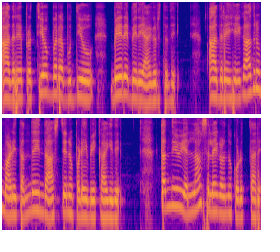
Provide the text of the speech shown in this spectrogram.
ಆದರೆ ಪ್ರತಿಯೊಬ್ಬರ ಬುದ್ಧಿಯು ಬೇರೆ ಬೇರೆ ಆಗಿರುತ್ತದೆ. ಆದರೆ ಹೇಗಾದರೂ ಮಾಡಿ ತಂದೆಯಿಂದ ಆಸ್ತಿಯನ್ನು ಪಡೆಯಬೇಕಾಗಿದೆ. ತಂದೆಯು ಎಲ್ಲ ಸಲಹೆಗಳನ್ನು ಕೊಡುತ್ತಾರೆ,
